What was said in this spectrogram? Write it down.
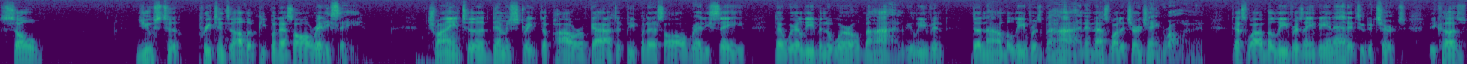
so used to preaching to other people that's already saved, trying to demonstrate the power of God to people that's already saved, that we're leaving the world behind. We're leaving the non believers behind. And that's why the church ain't growing. And that's why believers ain't being added to the church because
